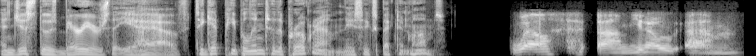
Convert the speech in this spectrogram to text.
and just those barriers that you have to get people into the program, these expectant moms? Well, um, you know, um,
